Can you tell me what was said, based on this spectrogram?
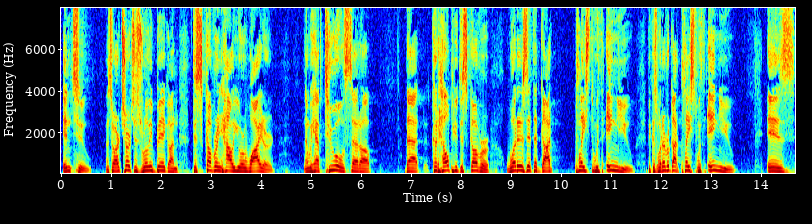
into. And so our church is really big on discovering how you're wired. And we have tools set up that could help you discover what is it that God placed within you. Because whatever God placed within you is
